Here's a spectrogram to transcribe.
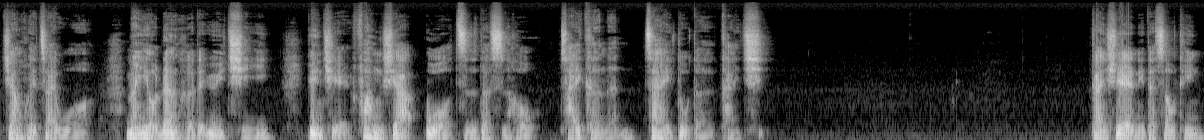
将会在我没有任何的预期，并且放下我执的时候，才可能再度的开启。感谢你的收听，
